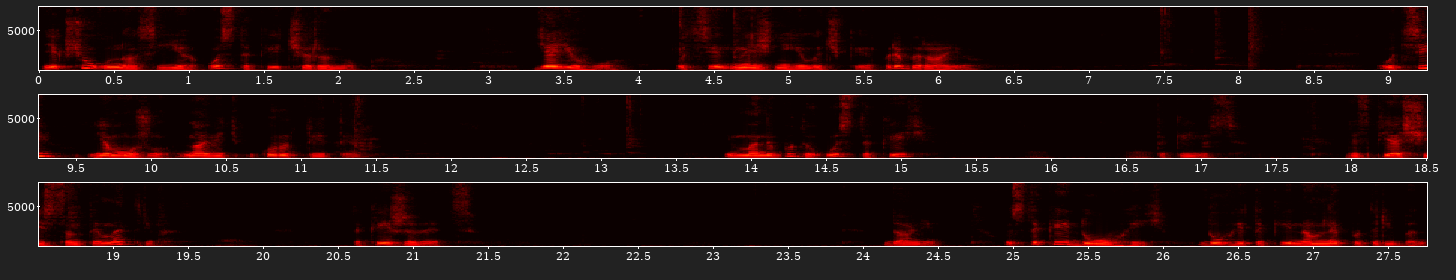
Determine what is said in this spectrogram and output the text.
Якщо у нас є ось такий черенок, я його, оці нижні гілочки, прибираю. Оці я можу навіть укоротити. І в мене буде ось такий, такий ось, десь 5-6 см, такий живець. Далі, ось такий довгий. Довгий такий нам не потрібен.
